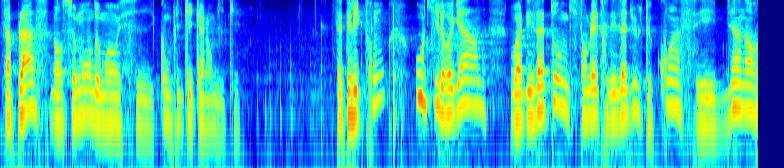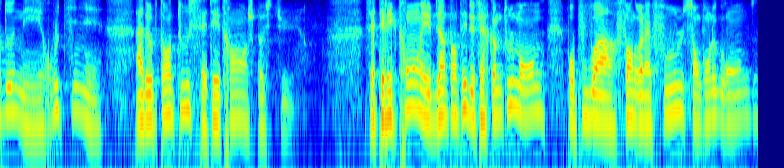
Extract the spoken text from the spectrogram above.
sa place dans ce monde au moins aussi compliqué qu'alambiqué. Cet électron, où qu'il regarde, voit des atomes qui semblent être des adultes coincés, bien ordonnés, routiniers, adoptant tous cette étrange posture. Cet électron est bien tenté de faire comme tout le monde, pour pouvoir fendre la foule sans qu'on le gronde.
